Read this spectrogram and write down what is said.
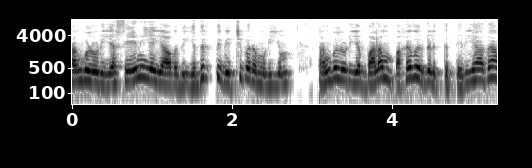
தங்களுடைய சேனையையாவது எதிர்த்து வெற்றி பெற முடியும்? தங்களுடைய பலம் பகைவர்களுக்கு தெரியாதா?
